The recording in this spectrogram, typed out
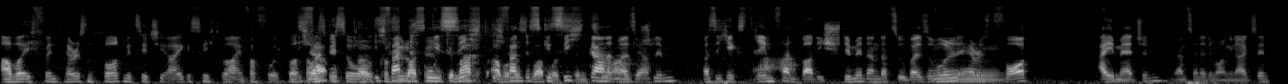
aber ich finde Harrison Ford mit CGI-Gesicht war einfach furchtbar. Ich Ja, so Ich fand das Gesicht, gemacht, ich fand das das Gesicht gar nicht mal so schlimm. Was ich extrem Ja. fand, war die Stimme dann dazu, weil sowohl Mm. Harrison Ford, I imagine, wir haben es ja nicht im Original gesehen,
